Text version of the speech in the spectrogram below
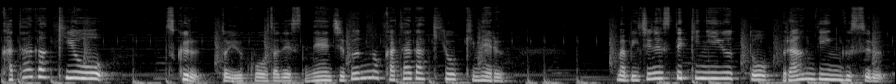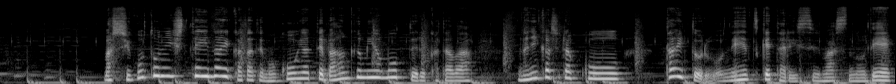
肩書きを作るという講座ですね。自分の肩書きを決める。まあ、ビジネス的に言うとブランディングするまあ、仕事にしていない方でもこうやって番組を持っている方は何かしらこうタイトルをねつけたりしますので、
